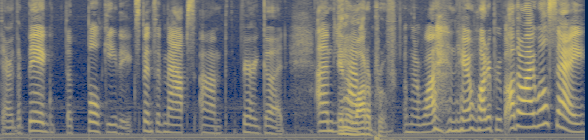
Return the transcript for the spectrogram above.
They're the big, the bulky, the expensive maps. Um, very good. Um, and they're waterproof. And they're, wa- and they're waterproof. Although I will say,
